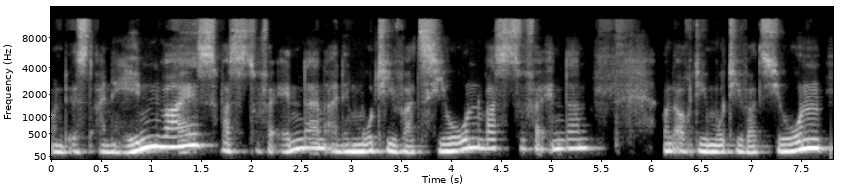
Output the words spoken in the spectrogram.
Und ist ein Hinweis, was zu verändern, eine Motivation, was zu verändern und auch die Motivation,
